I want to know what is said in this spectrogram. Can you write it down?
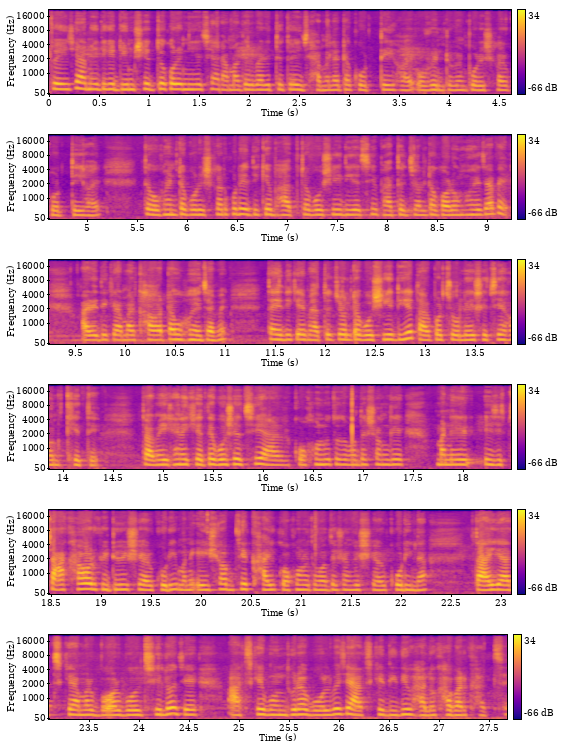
তো এই যে আমি এদিকে ডিম সেদ্ধ করে নিয়েছি আর আমাদের বাড়িতে তো এই ঝামেলাটা করতেই হয়, ওভেন টোভেন পরিষ্কার করতেই হয়। তো ওভেনটা পরিষ্কার করে এদিকে ভাতটা বসিয়ে দিয়েছি, ভাতের জলটা গরম হয়ে যাবে আর এদিকে আমার খাওয়াটাও হয়ে যাবে। তাই এদিকে ভাতের জলটা বসিয়ে দিয়ে তারপর চলে এসেছি এখন খেতে। তো আমি এখানে খেতে বসেছি আর কখনো তো তোমাদের সঙ্গে মানে এই যে চা খাওয়ার ভিডিওই শেয়ার করি মানে এই সব যে খাই কখনো তোমাদের সঙ্গে শেয়ার করি না। তাই আজকে আমার বর বলছিল যে, আজকে বন্ধুরা বলবে যে, আজকে দিদি ভালো খাবার খাচ্ছে।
